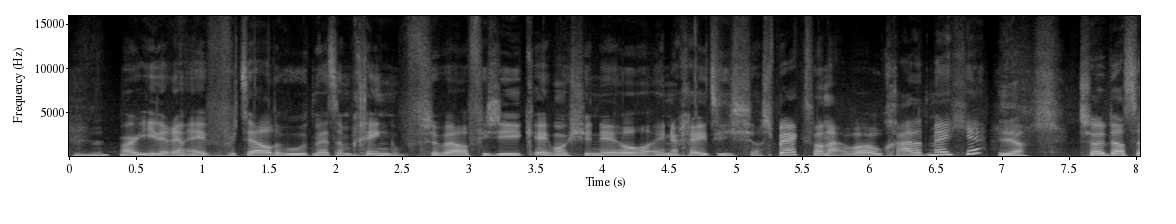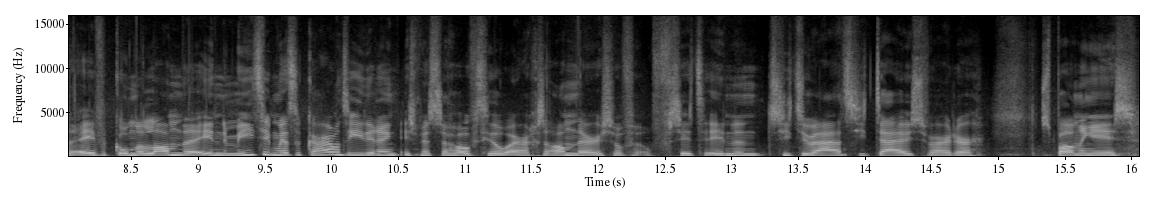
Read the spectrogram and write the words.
-hmm. Waar iedereen even vertelde hoe het met hem ging. Zowel fysiek, emotioneel, energetisch aspect. Van nou, hoe gaat het met je? Ja. Zodat ze even konden landen in de meeting met elkaar. Want iedereen is met zijn hoofd heel ergens anders. Of, of zit in een situatie thuis waar er spanning is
